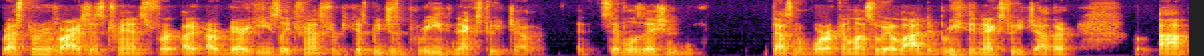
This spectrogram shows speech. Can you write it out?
Respiratory viruses transfer are, are very easily transferred because we just breathe next to each other. Civilization doesn't work unless we're allowed to breathe next to each other. Um,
